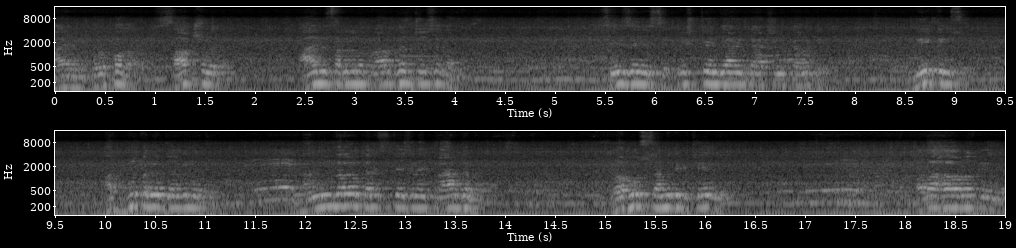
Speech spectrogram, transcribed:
ఆయన కృపగా సాక్షులుగా ఆయన సన్నిధిలో ప్రార్థన చేసేదాన్ని CJS christian joint action committee meetings అద్భుతంగా జరిగినది అందరం కలిసి చేసిన ప్రార్థన ప్రభు సమితికి చేరి పదహారో తేదీ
